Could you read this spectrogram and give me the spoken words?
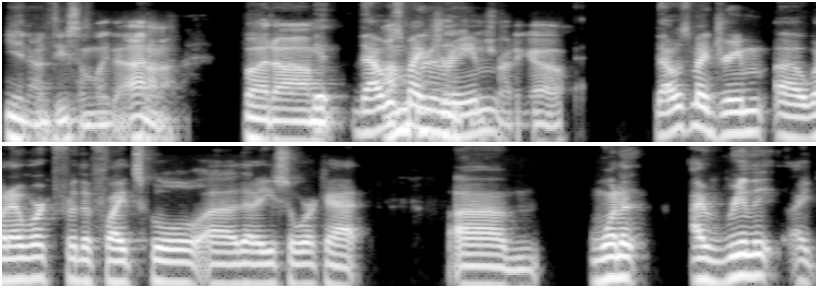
you know do something like that I don't know but um It- that was I'm my really dream. try to go that was my dream uh, when I worked for the flight school uh, that I used to work at. Um, one of I really like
